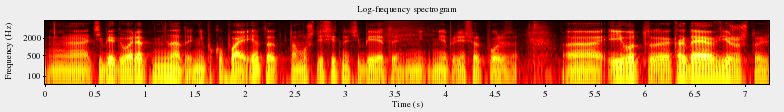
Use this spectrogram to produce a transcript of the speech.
тебе говорят, не надо, не покупай это, потому что действительно тебе это не, не принесет пользы. Э, и вот э, когда я вижу, что э,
